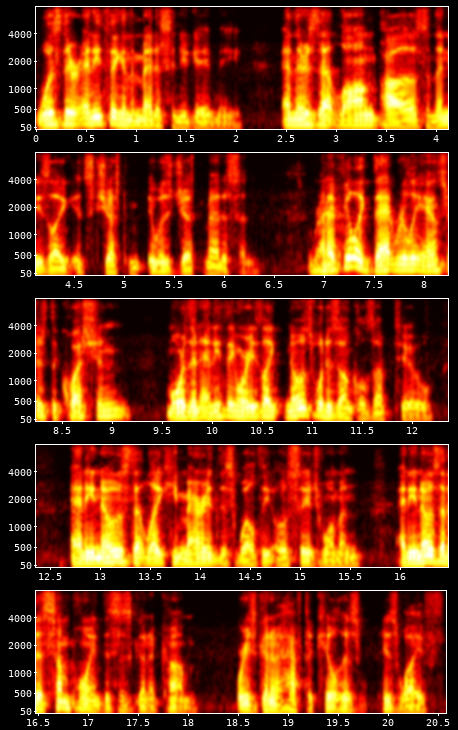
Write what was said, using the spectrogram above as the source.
Was there anything in the medicine you gave me? And there's that long pause, and then he's like, It's just, it was just medicine. Right. And I feel like that really answers the question more than anything, where he's like, knows what his uncle's up to. And he knows that, like, he married this wealthy Osage woman. And he knows that at some point this is going to come where he's going to have to kill his his wife.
